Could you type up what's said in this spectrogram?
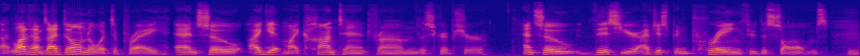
a lot of times I don't know what to pray, and so I get my content from the scripture. And so this year I've just been praying through the Psalms. Hmm.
